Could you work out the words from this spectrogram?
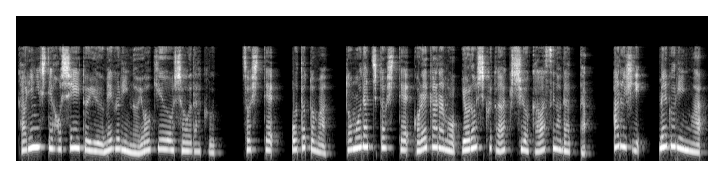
仮にしてほしいというめぐりんの要求を承諾。そして、音とは、友達としてこれからもよろしくと握手を交わすのだった。ある日、めぐりんは、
